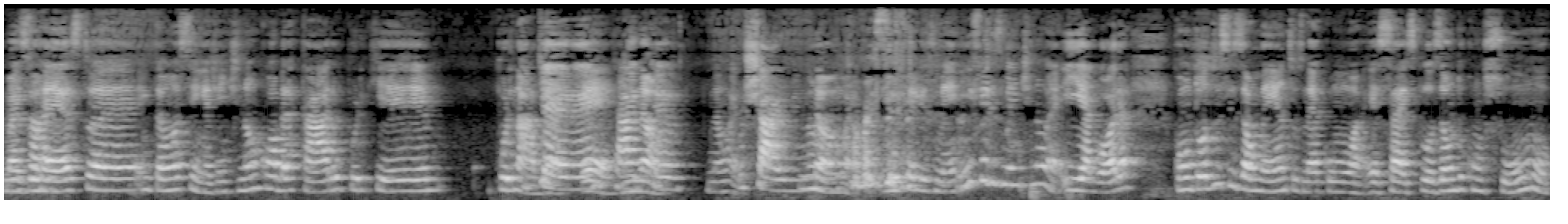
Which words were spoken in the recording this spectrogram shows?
Mas o Verdade. resto é. Então, assim, a gente não cobra caro porque. Por nada. Quer, né? É, Caro não. quer Não é. O charme, não, Não, nunca é. infelizmente, infelizmente não é. E agora, com todos esses aumentos, né, com essa explosão do consumo,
